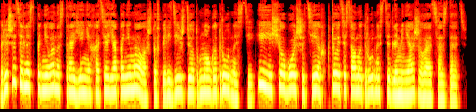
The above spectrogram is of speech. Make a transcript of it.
Решительность подняла настроение, хотя я понимала, что впереди ждет много трудностей и еще больше тех, кто эти самые трудности для меня желает создать.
